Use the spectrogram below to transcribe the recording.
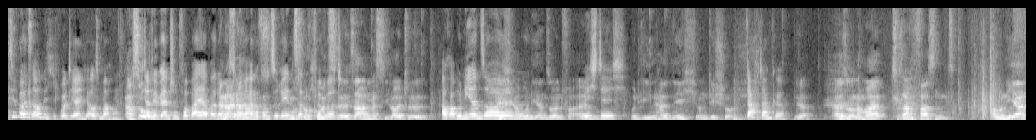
Ich weiß auch nicht, ich wollte die eigentlich ausmachen. Ach so. Ich dachte, wir wären schon vorbei, aber dann Nein, hast du nein, nochmal nein, angefangen zu reden, Ich das muss hat noch mich kurz verwirrt. äh, sagen, dass die Leute Auch abonnieren nicht sollen. abonnieren sollen vor allem. Wichtig. Und ihn halt nicht und dich schon. Ach, danke. Ja. Also nochmal zusammenfassend. Abonnieren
